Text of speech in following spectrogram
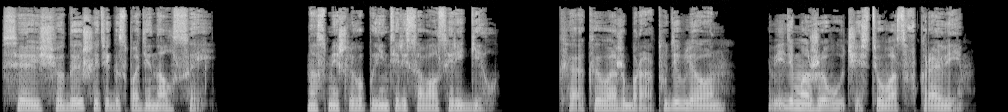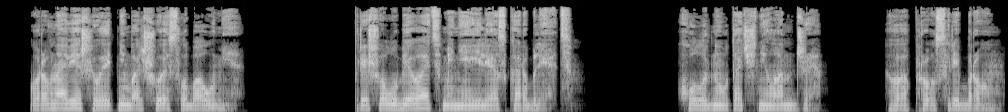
Все еще дышите, господин Алсей?» Насмешливо поинтересовался Регил. «Как и ваш брат, удивлен. Видимо, живучесть у вас в крови. Уравновешивает небольшое слабоумие. Пришел убивать меня или оскорблять?» Холодно уточнил Андже. Вопрос ребром.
